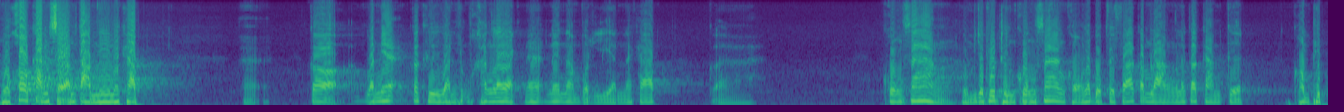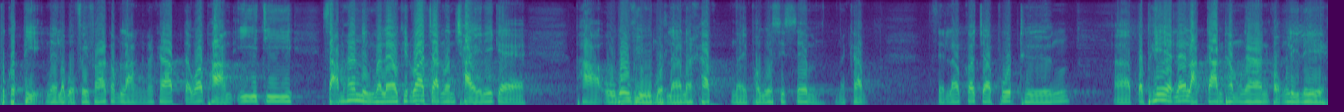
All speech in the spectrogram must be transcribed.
หัวข้อการสอนตามนี้นะครับก็วันนี้ก็คือวันครั้งแรกนะแนะนำบทเรียนนะครับโครงสร้างผมจะพูดถึงโครงสร้างของระบบไฟฟ้ากำลัง แล้วก็การเกิดความผิดปกติในระบบไฟฟ้ากำลังนะครับ แต่ว่าผ่าน EEG 351 มาแล้วคิดว่าอาจารย์วันชัยนี่แกพา overview หมดแล้วนะครับใน power system นะครับ เสร็จแล้วก็จะพูดถึงประเภทและหลักการทำงานของรีเลย์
